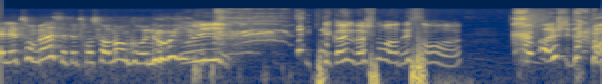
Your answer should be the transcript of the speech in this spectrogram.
elle est tombée, elle s'est fait transformer en grenouille. Oui C'est quand même vachement indécent. hein. Oh, je suis tellement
